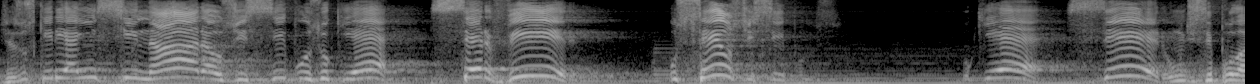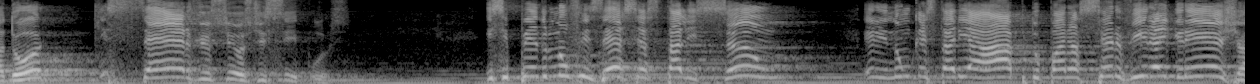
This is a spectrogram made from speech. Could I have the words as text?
Jesus queria ensinar aos discípulos o que é servir os seus discípulos, o que é ser um discipulador que serve os seus discípulos. E se Pedro não fizesse esta lição, ele nunca estaria apto para servir a igreja.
